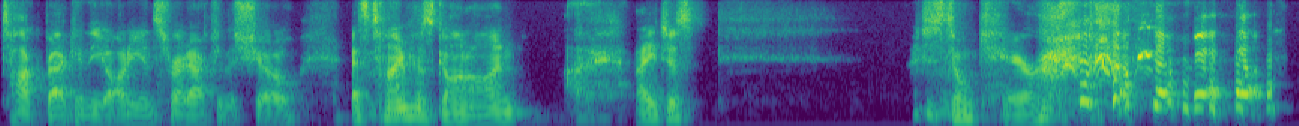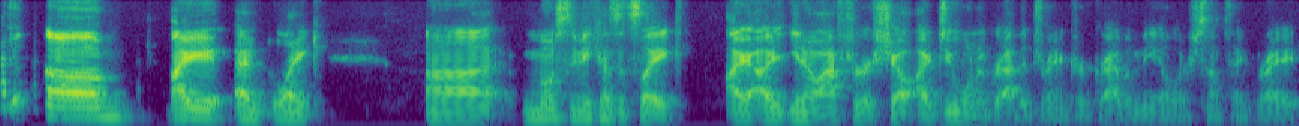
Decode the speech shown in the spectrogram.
talk back in the audience right after the show. As time has gone on, I, I just I just don't care. um I and like uh mostly because it's like I, I you know after a show I do want to grab a drink or grab a meal or something, right?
